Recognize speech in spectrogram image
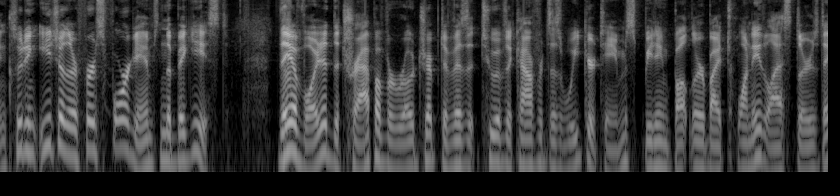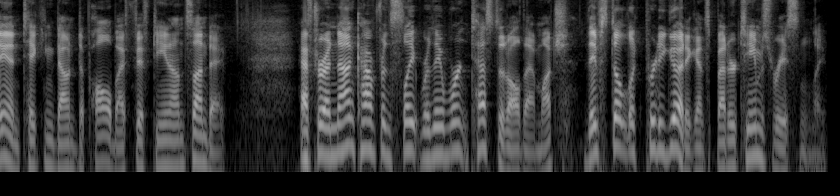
including each of their first 4 games in the Big East. They avoided the trap of a road trip to visit two of the conference's weaker teams, beating Butler by 20 last Thursday and taking down DePaul by 15 on Sunday. After a non conference slate where they weren't tested all that much, they've still looked pretty good against better teams recently.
